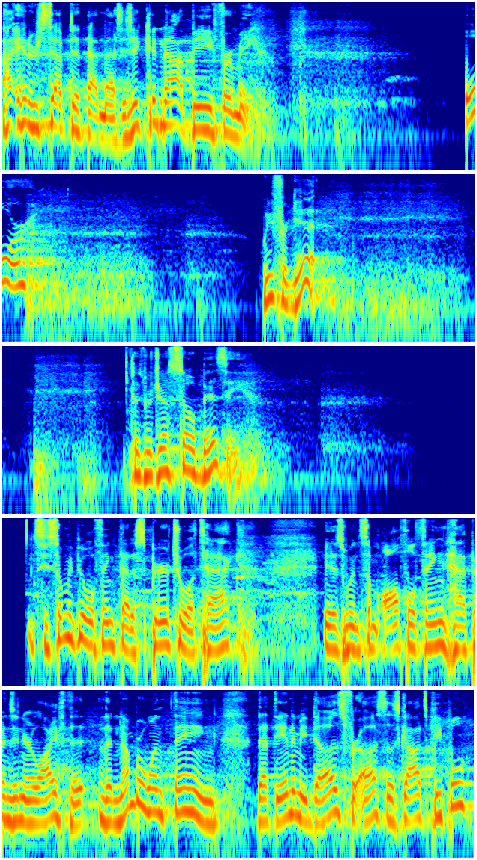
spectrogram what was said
I intercepted that message. It could not be for me. Or we forget because we're just so busy. See, so many people think that a spiritual attack is when some awful thing happens in your life. That the number one thing that the enemy does for us as God's people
